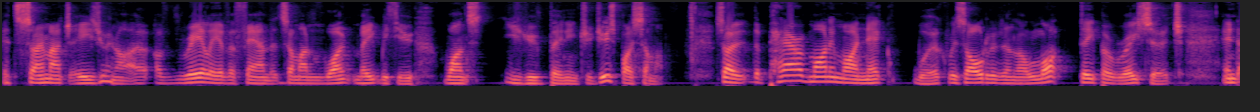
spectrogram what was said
It's so much easier, and I, have rarely ever found that someone won't meet with you once you've been introduced by someone. So the power of mining my network resulted in a lot deeper research, and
